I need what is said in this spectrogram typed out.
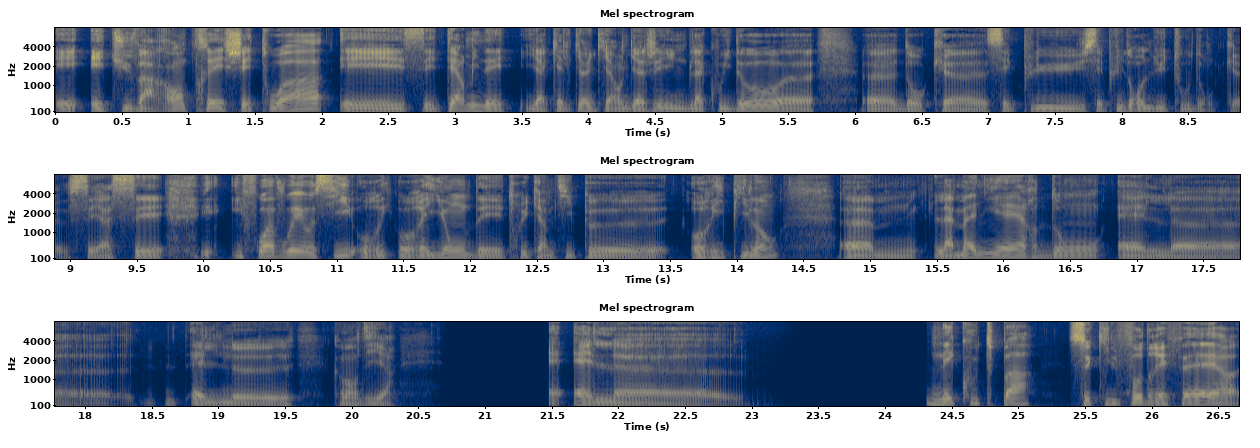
et, tu vas rentrer chez toi et c'est terminé. Il y a quelqu'un qui a engagé une Black Widow, euh, euh, donc euh, c'est plus c'est plus drôle du tout. Donc c'est assez. Il faut avouer aussi au, rayon des trucs un petit peu horripilants, la manière dont elle elle ne comment dire elle n'écoute pas ce qu'il faudrait faire,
